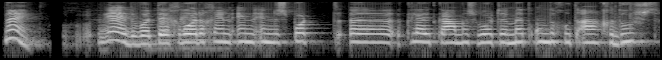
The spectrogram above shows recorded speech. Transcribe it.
Nee. Ja, er wordt tegenwoordig in, in, in de sportkleedkamers wordt er met ondergoed aangedoucht.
